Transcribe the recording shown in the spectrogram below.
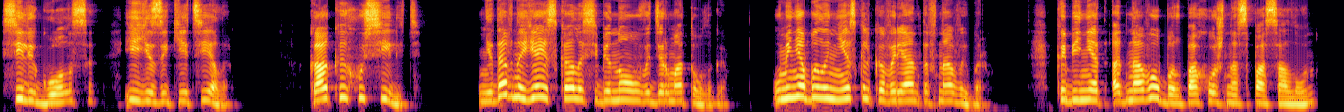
силе голоса и языке тела. Как их усилить? Недавно я искала себе нового дерматолога. У меня было несколько вариантов на выбор. Кабинет одного был похож на спа-салон,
